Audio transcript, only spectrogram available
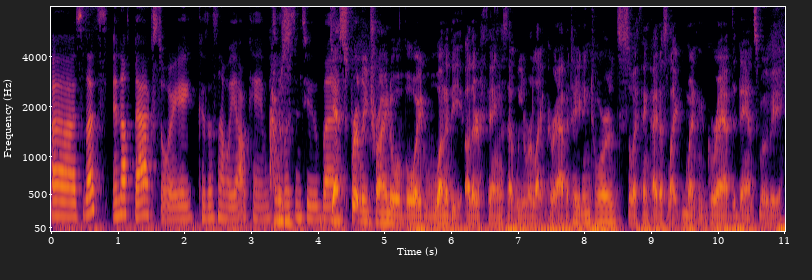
Uh, so that's enough backstory because that's not what y'all came to listen to. But Desperately trying to avoid one of the other things that we were like gravitating towards, so I think I just like went and grabbed the dance movie.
